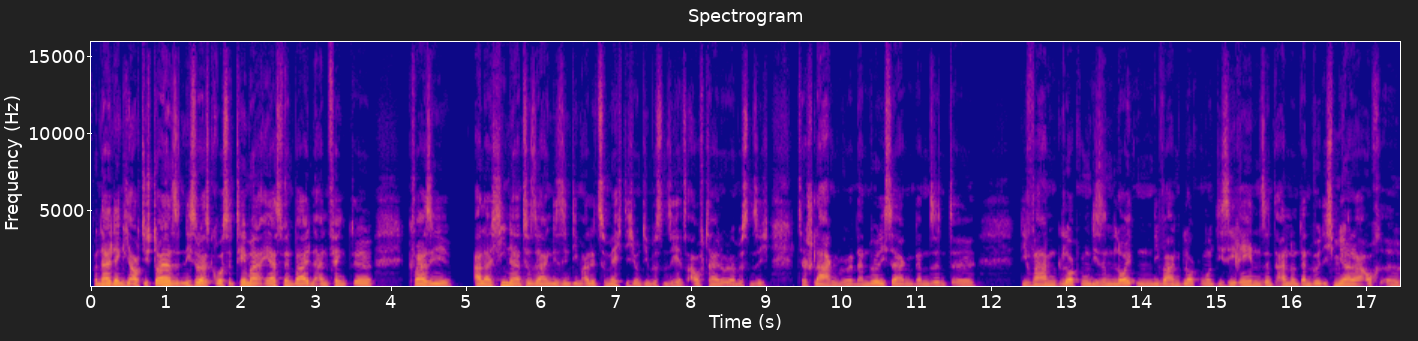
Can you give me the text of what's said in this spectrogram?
Von daher denke ich auch, die Steuern sind nicht so das große Thema. Erst wenn Biden anfängt, äh, quasi la China zu sagen, die sind ihm alle zu mächtig und die müssen sich jetzt aufteilen oder müssen sich zerschlagen. Dann würde ich sagen, dann sind äh, die Warnglocken, die sind Leuten, die Warnglocken und die Sirenen sind an und dann würde ich mir da auch äh,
